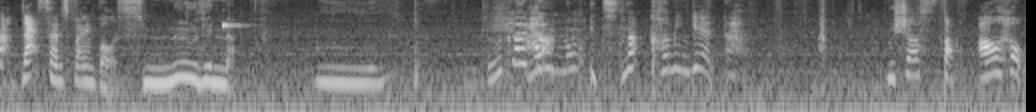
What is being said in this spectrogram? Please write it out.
Not that satisfying, but it's smooth enough. Ooh. Look I don't know, it's not coming in. We shall stop. I'll help.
